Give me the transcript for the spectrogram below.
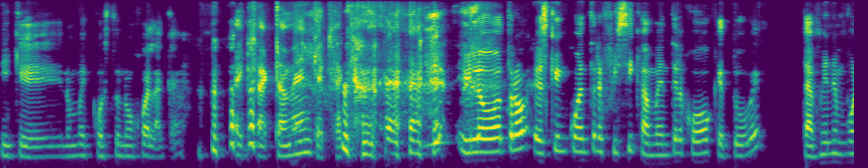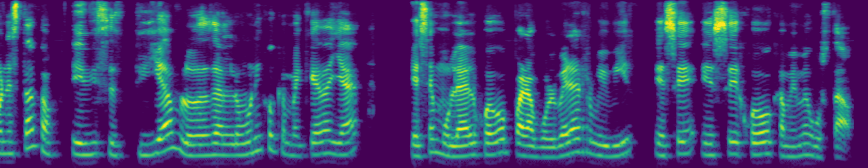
Y que no me cueste un ojo de la cara. Exactamente, exactamente. y lo otro es que encuentre físicamente el juego que tuve también en buen estado. Y dices, diablos, o sea, lo único que me queda ya es emular el juego para volver a revivir ese, ese juego que a mí me gustaba.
